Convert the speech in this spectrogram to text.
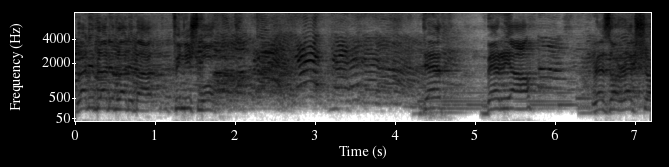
Bloody, bloody, bloody, blah. Finish work. Death, burial, resurrection,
